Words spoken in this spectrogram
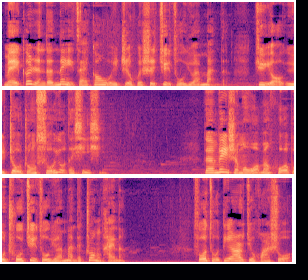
每个人的内在高维智慧是具足圆满的。具有宇宙中所有的信息，但为什么我们活不出具足圆满的状态呢？佛祖第二句话说：“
